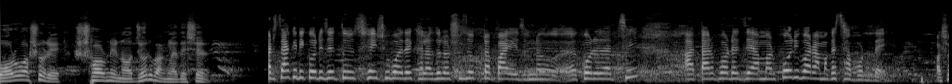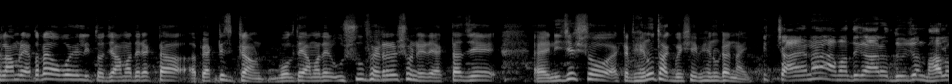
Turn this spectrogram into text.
বড় আসরে স্বর্ণে নজর বাংলাদেশের। আর চাকরি করে যেহেতু সেই সুবাদে খেলাধুলার সুযোগটা পাই এই জন্য করে যাচ্ছি। আর তারপরে যে আমার পরিবার আমাকে সাপোর্ট দেয়। আসলে আমরা এতটাই অবহেলিত যে আমাদের একটা প্র্যাকটিস গ্রাউন্ড বলতে আমাদের উশু ফেডারেশনের একটা যে নিজস্ব একটা ভেন্যু থাকবে সেই ভেন্যুটা নাই। চায় না আমাদেরকে আরও দুইজন ভালো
